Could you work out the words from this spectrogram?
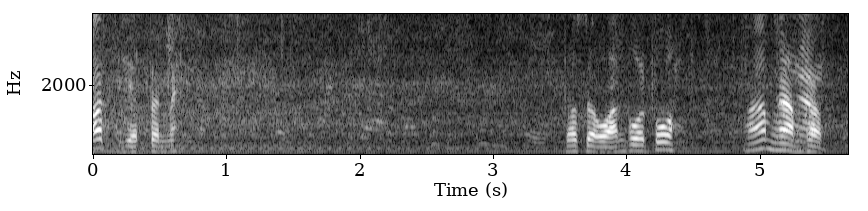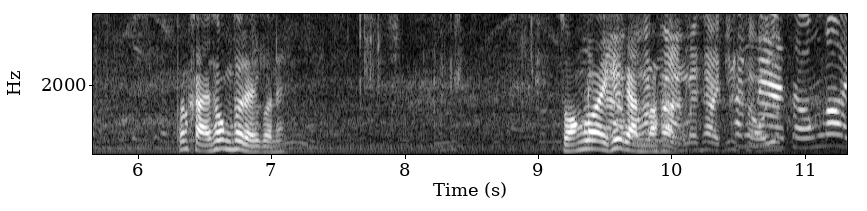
อ๋อเห็ดเป็นไหมตาสวรรค์โพดโพงามงามครับต้องขายท่งเท่าไหร่ก่อนนี่สองร้อยคือกันมาครับไม่ใช่กินข้างเขาหอน้ายู่สองร้อย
